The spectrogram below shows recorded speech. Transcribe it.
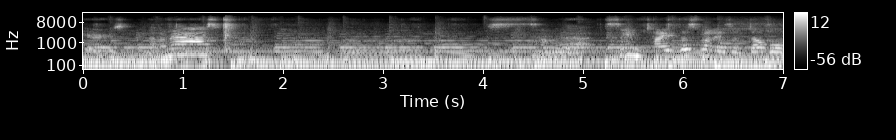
Here's another mask. Some of that same type. This one is a double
